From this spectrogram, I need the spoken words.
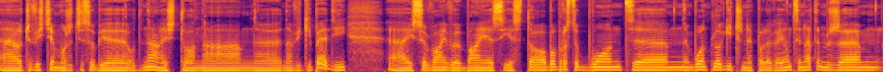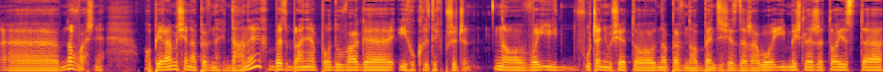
E, oczywiście możecie sobie odnaleźć to na, e, na Wikipedii. E, survivor bias jest to po prostu błąd, e, błąd logiczny, polegający na tym, że e, no właśnie, opieramy się na pewnych danych bez brania pod uwagę ich ukrytych przyczyn. No, w, w uczeniu się to na pewno będzie się zdarzało i myślę, że to jest, e,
